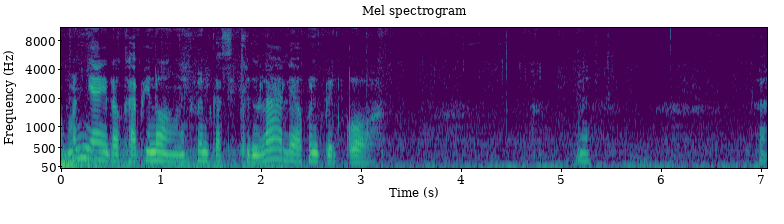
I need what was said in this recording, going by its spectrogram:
อกมันใหญ่แล้วค่ะ พี่น้องนี่เพิ่นก็สิขึ้นล่าแล้วเพิ่นเป็นกอนี่ค่ะ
